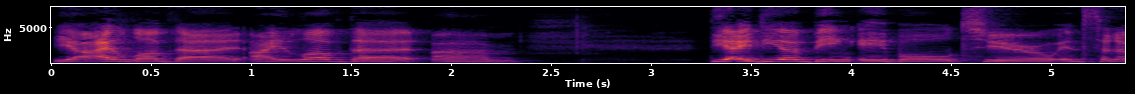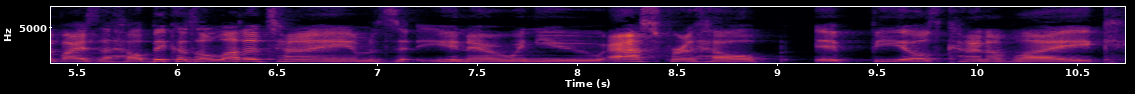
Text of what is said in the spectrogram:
Yeah i love that. I love that um the idea of being able to incentivize the help because a lot of times you know when you ask for help it feels kind of like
